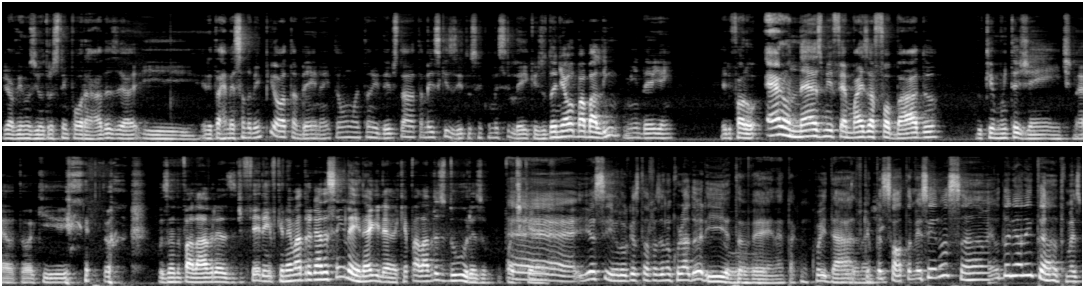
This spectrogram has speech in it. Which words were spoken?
já vimos em outras temporadas é, e ele tá arremessando bem pior também, né? Então o Anthony Davis tá, tá meio esquisito, assim como esse Lakers. O Daniel Babalim, me dei, hein? Ele falou: Aaron Nesmith é mais afobado do que muita gente, né? Eu tô aqui tô usando palavras diferentes, porque não é madrugada sem lei, né, Guilherme? Aqui é palavras duras o podcast. É, e assim, o Lucas tá fazendo curadoria também, né? Tá com cuidado, porque o pessoal tá meio sem noção. O Daniel nem tanto, mas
